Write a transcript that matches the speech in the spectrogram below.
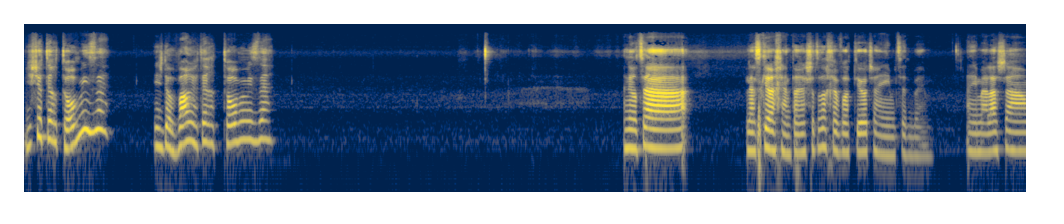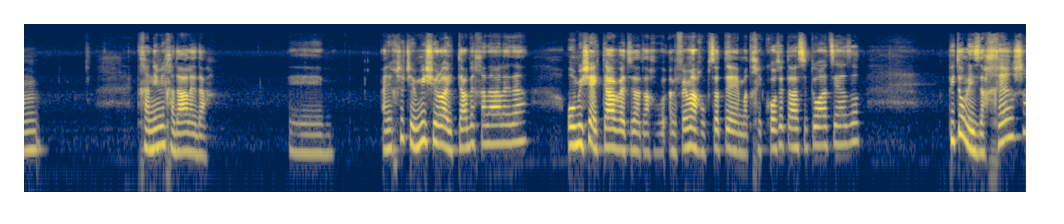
יש יותר טוב מזה? יש דבר יותר טוב מזה? אני רוצה להזכיר לכם את הרשתות החברתיות שאני נמצאת בהן. אני מעלה שם תכנים מחדר לידה. אה, אני חושבת שמי שלא הייתה בחדר לידה, או מי שהייתה, ואת יודעת, לפעמים אנחנו קצת אה, מדחיקות את הסיטואציה הזאת, פתאום להיזכר שם,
